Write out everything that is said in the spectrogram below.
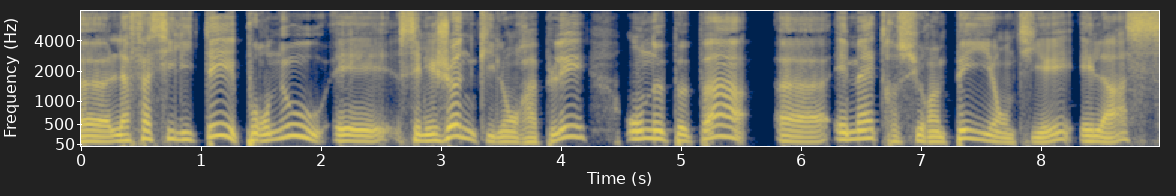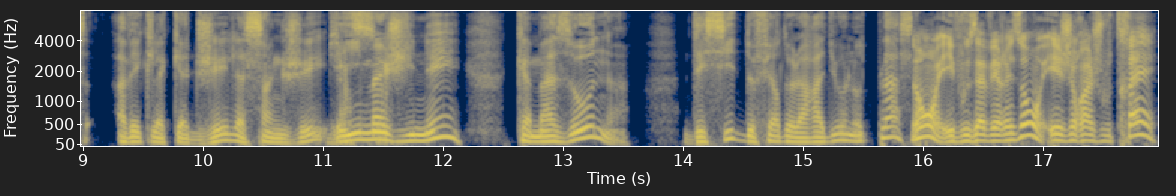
euh, la facilité pour nous, et c'est les jeunes qui l'ont rappelé, on ne peut pas euh, émettre sur un pays entier, hélas, avec la 4G, la 5G, Bien et sûr. imaginez qu'Amazon décide de faire de la radio à notre place. Non, et vous avez raison. Et je rajouterais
